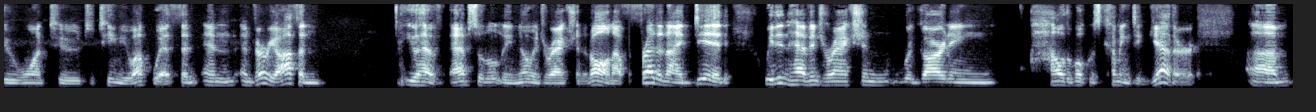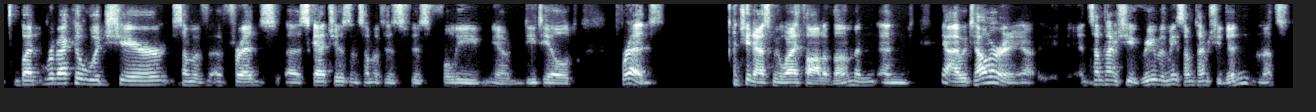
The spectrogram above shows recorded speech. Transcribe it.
to want to to team you up with and and and very often you have absolutely no interaction at all. Now fred and i did we didn't have interaction regarding how the book was coming together um, but Rebecca would share some of, Fred's uh, sketches and some of his, his fully you know detailed threads, and she'd ask me what I thought of them, and and yeah, I would tell her, and, you know, and sometimes she agreed with me, sometimes she didn't, and that's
